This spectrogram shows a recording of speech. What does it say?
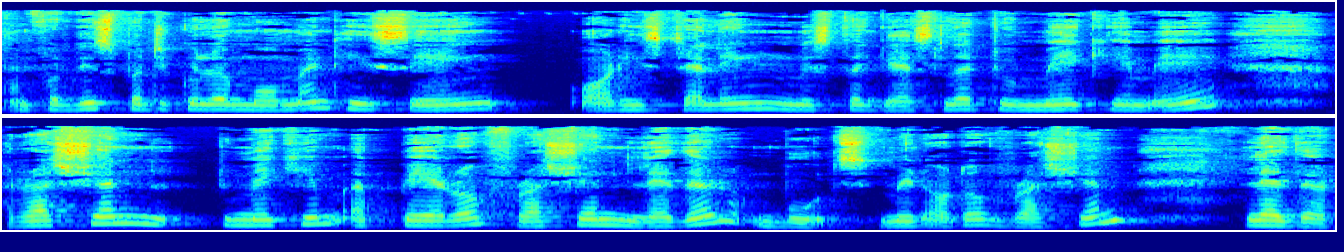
And for this particular moment, he's saying or he's telling Mr. Gessler to make him a Russian, to make him a pair of Russian leather boots made out of Russian leather.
